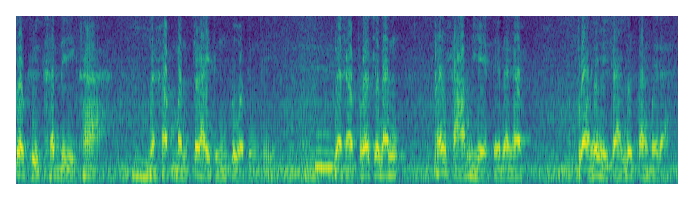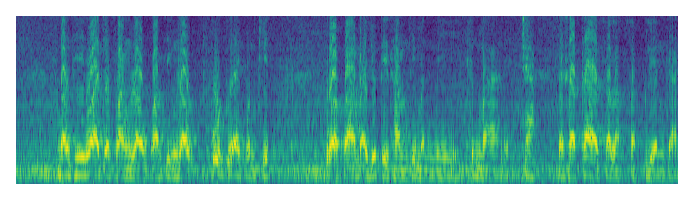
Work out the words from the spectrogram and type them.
ก็คือคดีฆ่านะครับ มันใกล้ถึงตัวเต็มทีนะครับ เพราะฉะนั้นทั้งสามเหตุเนี่ยนะครับ ปล่อยให้มีการเลือกตั้งไม่ได้ บางทีก็อาจจะฟังเราความจริงเราพูดเพื่อให้คนคิด ว่าความอายุติธรรมที่มันมีขึ้นมาเนี่ยครับนะครับ ถ้าสลับสับเปลี่ยนกัน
